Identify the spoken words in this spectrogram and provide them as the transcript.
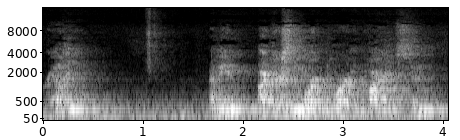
Really? I mean, aren't there some more important parts? And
